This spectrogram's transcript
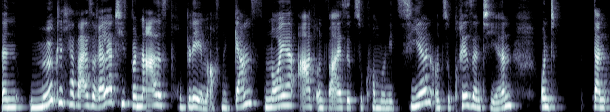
ein möglicherweise relativ banales Problem auf eine ganz neue Art und Weise zu kommunizieren und zu präsentieren und dann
